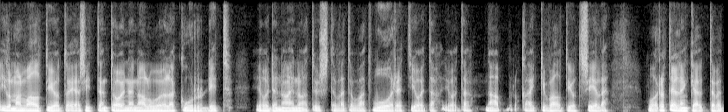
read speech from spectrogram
ilman valtiota ja sitten toinen alueella kurdit, joiden ainoat ystävät ovat vuoret, joita, joita kaikki valtiot siellä vuorotellen käyttävät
